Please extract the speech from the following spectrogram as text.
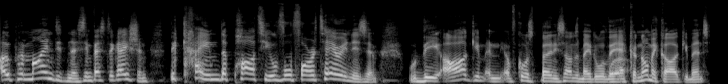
open mindedness, investigation, became the party of authoritarianism? The argument, of course, Bernie Sanders made all the well, economic arguments,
